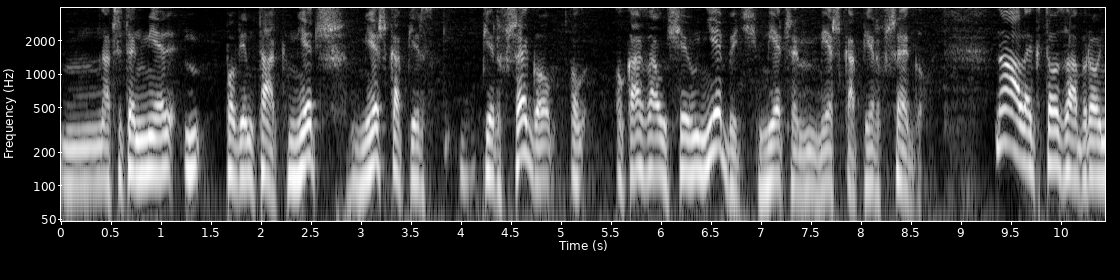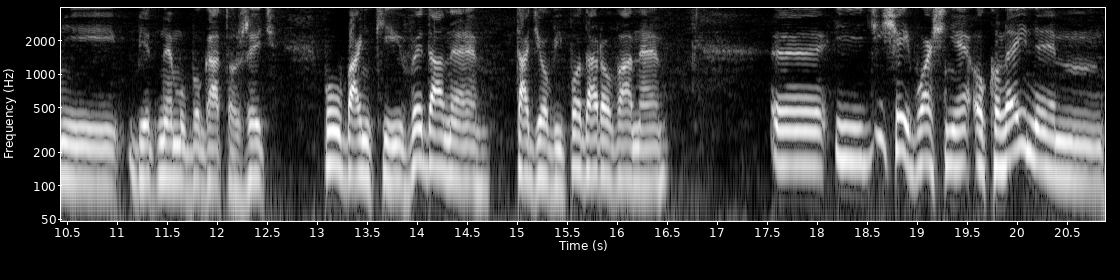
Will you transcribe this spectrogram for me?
Mm, Znaczy ten, mie, powiem tak, miecz Mieszka Piers- I o, okazał się nie być mieczem Mieszka I. No ale kto zabroni biednemu bogato żyć? Pół bańki wydane, Tadziowi podarowane. Yy, I dzisiaj właśnie o kolejnym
